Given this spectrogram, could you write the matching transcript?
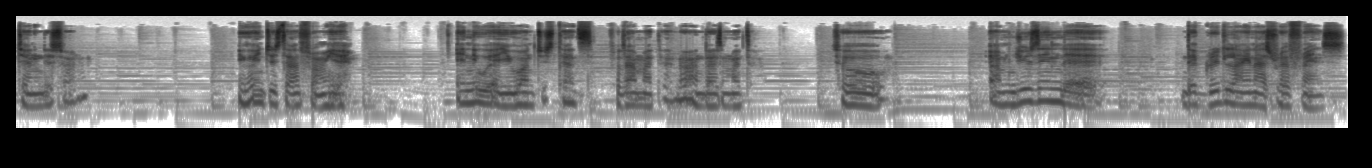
turn this on. You're going to start from here. Anywhere you want to start for that matter, that one doesn't matter. So I'm using the the grid line as reference.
